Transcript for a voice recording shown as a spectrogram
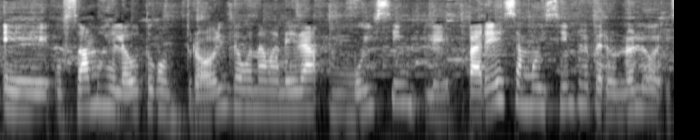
eh, usamos el autocontrol de una manera muy simple. Parece muy simple, pero no lo es.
